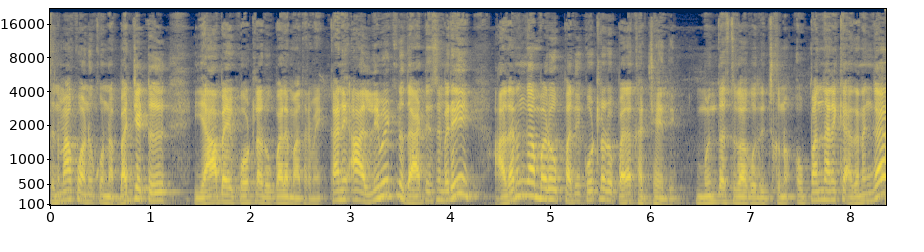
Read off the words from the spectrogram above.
సినిమాకు అనుకున్న బడ్జెట్ యాభై కోట్ల రూపాయలు మాత్రమే. కానీ ఆ లిమిట్ను దాటేసి మరి అదనంగా మరో పది కోట్ల రూపాయలు ఖర్చయింది. ముందస్తుగా కుదుర్చుకున్న ఒప్పందానికి అదనంగా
